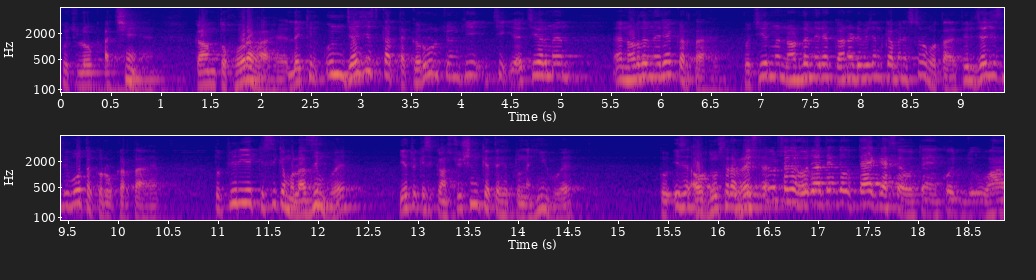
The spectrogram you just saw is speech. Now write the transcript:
کچھ لوگ اچھے ہیں۔ کام تو ہو رہا ہے لیکن ان ججز کا تقرر چونکہ چیئرمین ناردرن ایریا کرتا ہے۔ تو چیئرمین ناردرن ایریا کانا ڈویژن کا منسٹر ہوتا ہے پھر ججز بھی وہ تقرر کرتا ہے۔ تو پھر یہ کسی کے ملازم ہوئے یہ تو کسی کانسٹیٹیوشن کے تحت تو نہیں ہوئے۔ تو اس اور دوسرا ریسٹ ڈسپیوٹس اگر ہو جاتے ہیں تو طے کیسے ہوتے ہیں؟ کوئی جو وہاں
